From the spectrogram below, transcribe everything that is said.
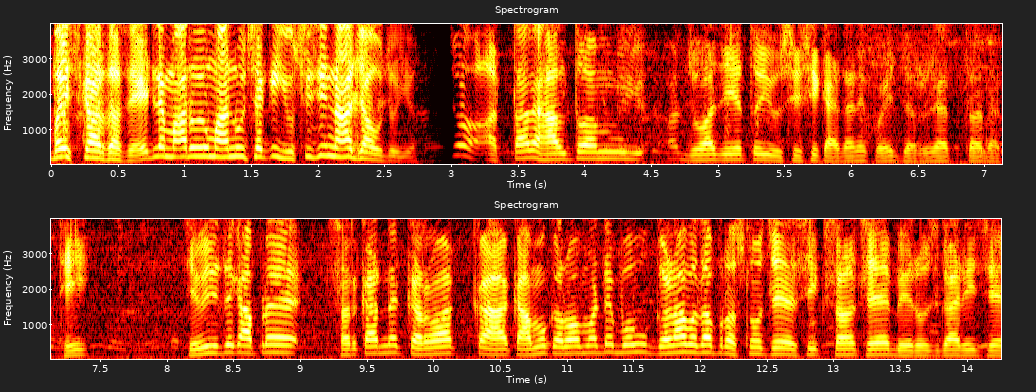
બહિષ્કાર થશે. એટલે મારું એવું માનવું છે કે યુસીસી ના જવું જોઈએ. જો અત્યારે હાલ તો આમ જોવા જઈએ તો યુસીસી કાયદાની કોઈ જરૂરિયાત તો નથી. જેવી રીતે કે આપણે સરકારને કરવા કામો કરવા માટે બહુ ઘણા બધા પ્રશ્નો છે. શિક્ષણ છે બેરોજગારી છે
